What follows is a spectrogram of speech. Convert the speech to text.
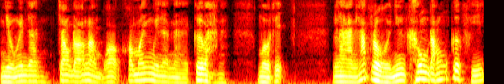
nhiều nguyên nhân, trong đó là có, mấy nguyên nhân này cơ bản này. Một ý, là lắp rồi nhưng không đóng cước phí.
